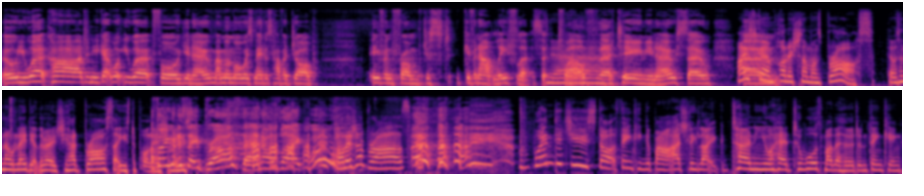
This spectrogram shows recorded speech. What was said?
oh, you work hard and you get what you work for. You know, my mum always made us have a job, even from just giving out leaflets at yeah. 12, 13, you know. So I used um, to go and um, polish someone's brass. There was an old lady up the road. She had brass that I used to polish. I thought you were going to say brass then. I was like, whoa. polish her brass. when did you start thinking about actually like turning your head towards motherhood and thinking,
